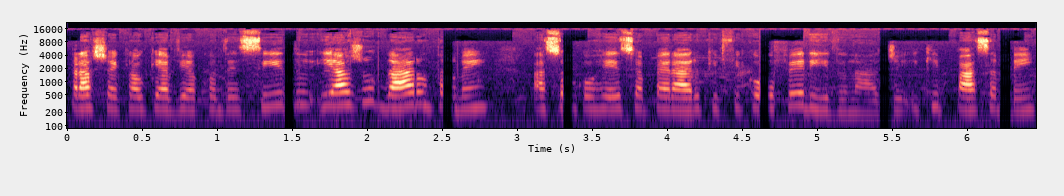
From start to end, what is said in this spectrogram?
para checar o que havia acontecido e ajudaram também a socorrer esse operário que ficou ferido, Nádia, e que passa bem,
